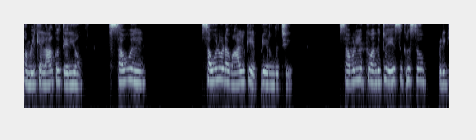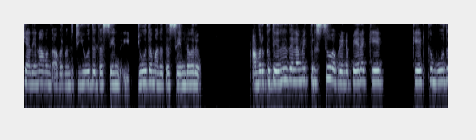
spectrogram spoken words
நம்மளுக்கு எல்லாருக்கும் தெரியும். சவுல் சவுலோட வாழ்க்கை எப்படி இருந்துச்சு? சவுலுக்கு வந்துட்டு ஏசு கிறிஸ்து பிடிக்காது. ஏன்னா அவங்க அவர் வந்துட்டு யூதத்தை சேர்ந்து யூத மதத்தை சேர்ந்தவர். அவருக்கு தெரிஞ்சது எல்லாமே கிறிஸ்து அப்படின்ற பேரை கேட் கேட்கும் போது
